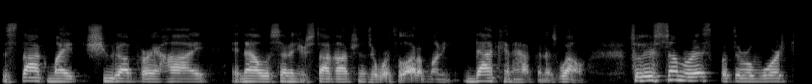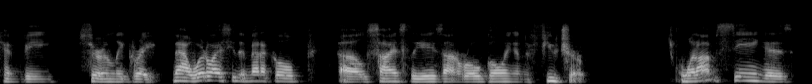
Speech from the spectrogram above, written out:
the stock might shoot up very high, and now all of a sudden your stock options are worth a lot of money. That can happen as well. So there's some risk, but the reward can be certainly great. Now, where do I see the medical uh, science liaison role going in the future? What I'm seeing is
